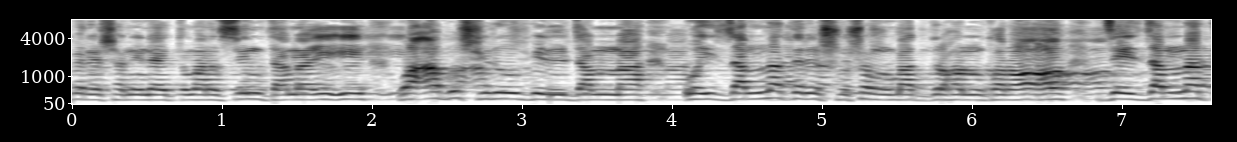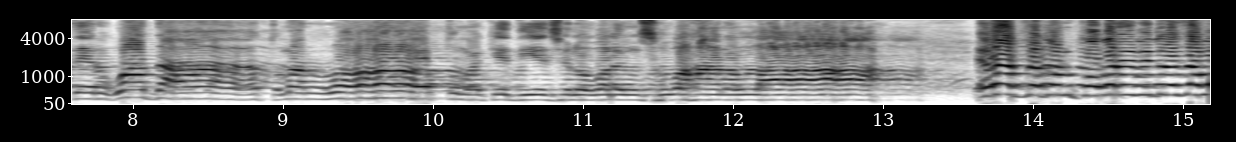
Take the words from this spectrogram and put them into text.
পেরেশানি নাই, তোমার চিন্তা নাই, ওয়া আবশিরু বিল জান্নাহ ওই জান্নাতের সুসংবাদ গ্রহণ করো। যে জান্নাতের ওয়াদা তোমার রব তোমাকে দিয়েছিল বলেন, সুবহানাল্লাহ। এবার যখন কবরের ভিতরে যাব,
